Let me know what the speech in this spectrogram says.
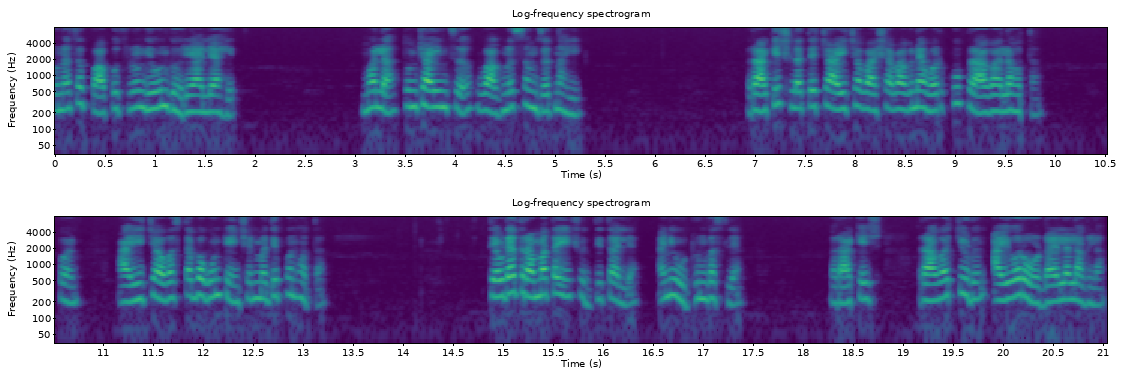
कुणाचं पाप उचलून घेऊन घरी आले आहेत. मला तुमच्या आईंचं वागणंच समजत नाही. राकेशला त्याच्या आईच्या वाशा वागण्यावर खूप राग आला होता. पण आईची अवस्था बघून टेन्शनमध्ये पण होता. तेवढ्यात रमाताई शुद्धीत आल्या आणि उठून बसल्या. राकेश रागात चिडून आईवर ओरडायला लागला.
